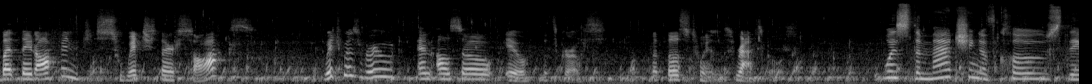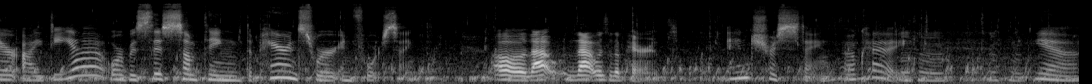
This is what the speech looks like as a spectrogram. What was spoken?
But they'd often switch their socks, which was rude and also, ew, that's gross. But those twins, rascals. Was the matching of clothes their idea, or was this something the parents were enforcing? Oh, that that was the parents. Interesting. Okay. Yeah,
